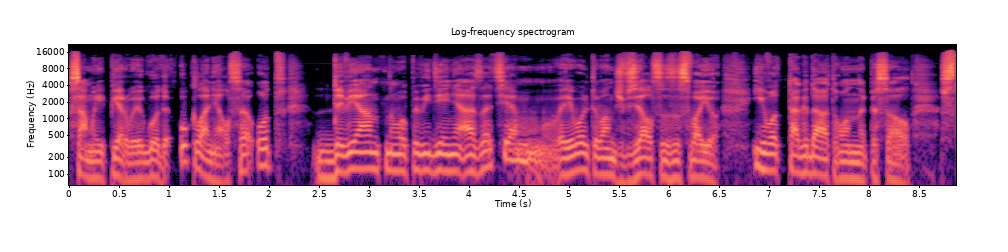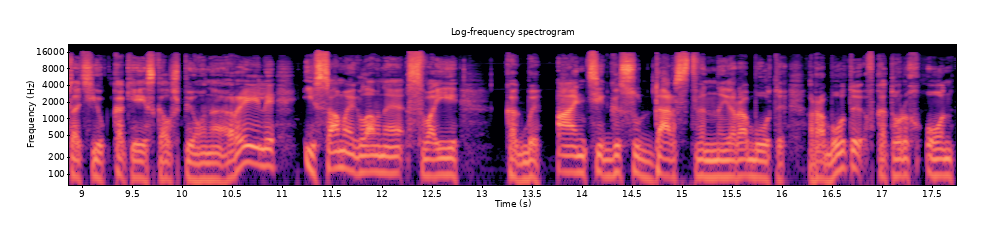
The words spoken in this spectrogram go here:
самые первые годы уклонялся от девиантного поведения, а затем Револьт Иванович взялся за свое. И вот тогда-то он написал статью «Как я искал шпиона Рейли» и, самое главное, свои как бы антигосударственные работы, работы, в которых он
